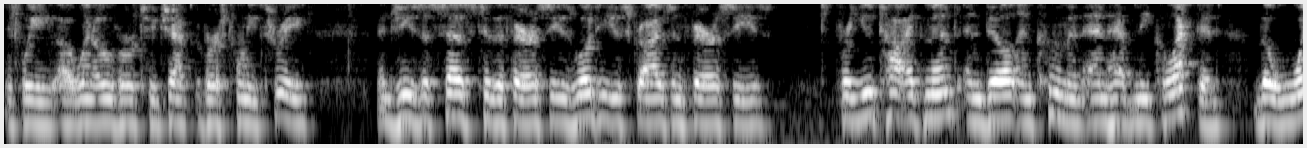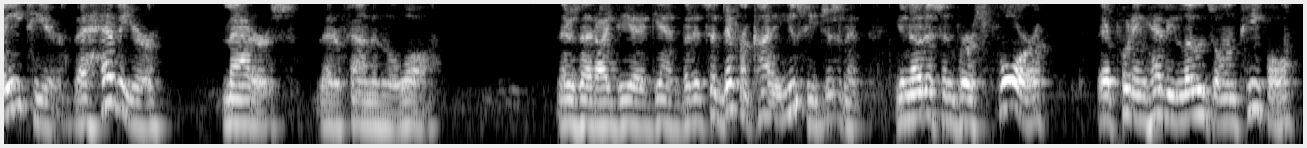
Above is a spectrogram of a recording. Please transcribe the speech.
if we uh, went over to chapter verse 23, and Jesus says to the Pharisees, Woe to you, scribes and Pharisees, for you tithe mint and dill and cumin and have neglected the weightier, the heavier matters that are found in the law. There's that idea again, but it's a different kind of usage, isn't it? You notice in verse 4, they're putting heavy loads on people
